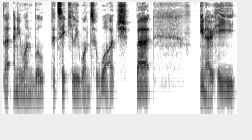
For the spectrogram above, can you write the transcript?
that anyone will particularly want to watch. But you know he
